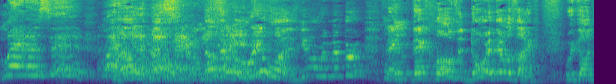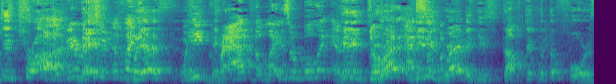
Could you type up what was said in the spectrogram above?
Let us in. Let No, us no, in. no, they were real ones. You don't remember? They, they closed the door and they was like, we gonna just try. They it was like- yes. When he grabbed the laser bullet and He didn't, threw grab, it he didn't grab it. He stopped it with the force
